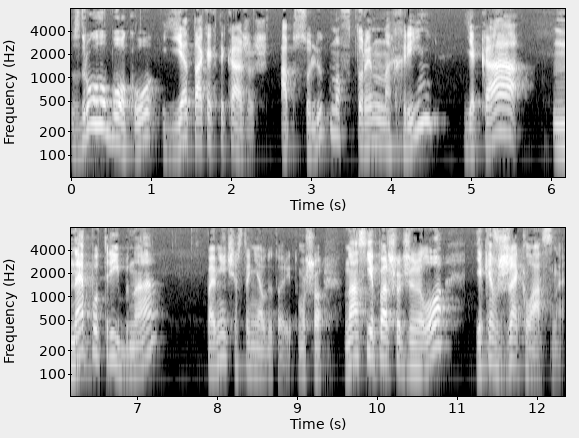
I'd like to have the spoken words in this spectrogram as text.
З другого боку, є, так як ти кажеш, абсолютно вторинна хрінь, яка не потрібна певній частині аудиторії. Тому що в нас є перше джерело, яке вже класне.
